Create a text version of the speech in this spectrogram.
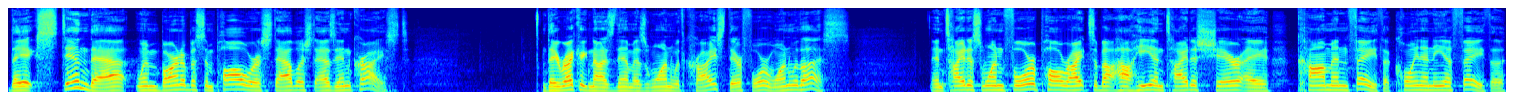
They extend that when Barnabas and Paul were established as in Christ. They recognize them as one with Christ, therefore, one with us. In Titus 1 4, Paul writes about how he and Titus share a common faith, a koinonia faith, a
